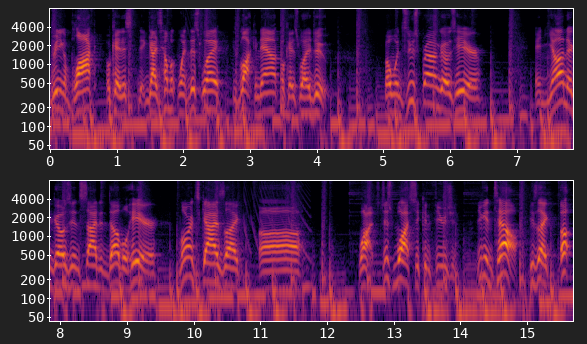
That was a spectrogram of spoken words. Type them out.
reading a block. Okay, this guy's helmet went this way. He's blocking down. Okay, that's what I do. But when Zeus Brown goes here and Yanda goes inside the double here, Lawrence Guy's like, uh, watch. Just watch the confusion. You can tell. He's like, oh,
